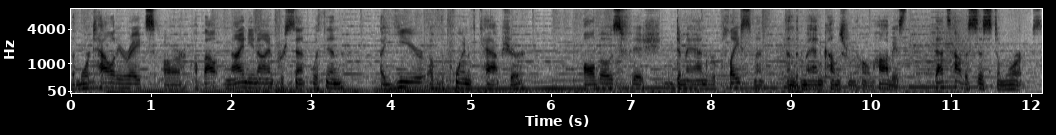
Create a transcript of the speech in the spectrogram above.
The mortality rates are about 99% within a year of the point of capture. All those fish demand replacement and the demand comes from the home hobbyist. That's how the system works.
